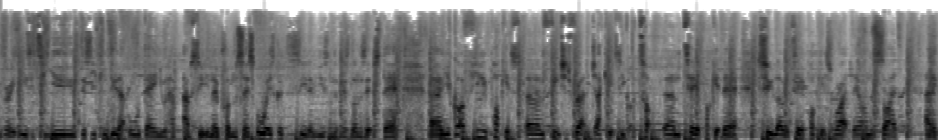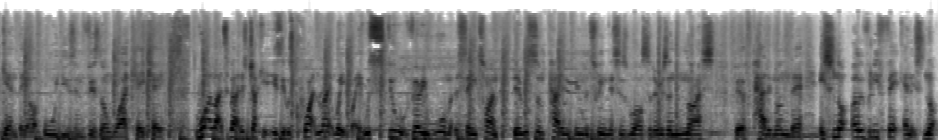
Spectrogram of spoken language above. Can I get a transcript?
very easy to use. This you can do that all day and you'll have absolutely no problem. So it's always good to see them using the Vislon zips there. Um, you've got a few pockets um, featured throughout the jacket. So you've got a top um, tier pocket there two lower tier pockets right there on the side and again they are all using Vislon YKK. What I liked about this jacket is it was quite lightweight but it was still very warm at the same time. There is some padding in between this as well so there is a nice bit of padding on there. It's not overly thick and it's not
